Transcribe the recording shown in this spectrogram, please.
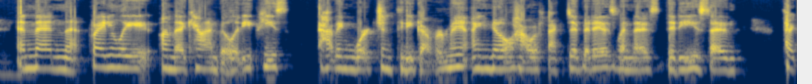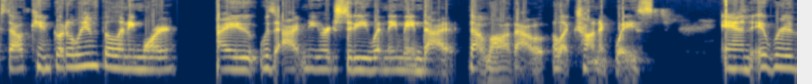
Mm-hmm. And then finally, on the accountability piece, having worked in city government, I know how effective it is when the city says textiles can't go to landfill anymore. I was at New York City when they made that that law about electronic waste. And it was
